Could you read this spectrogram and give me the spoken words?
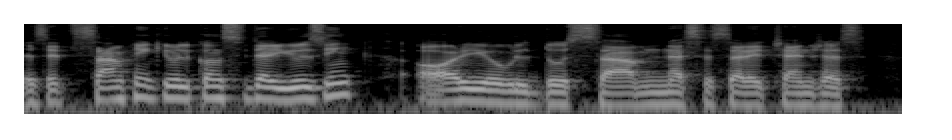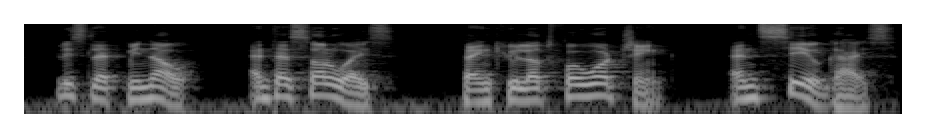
Is it something you will consider using or you will do some necessary changes? Please let me know. And as always, thank you a lot for watching and see you guys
